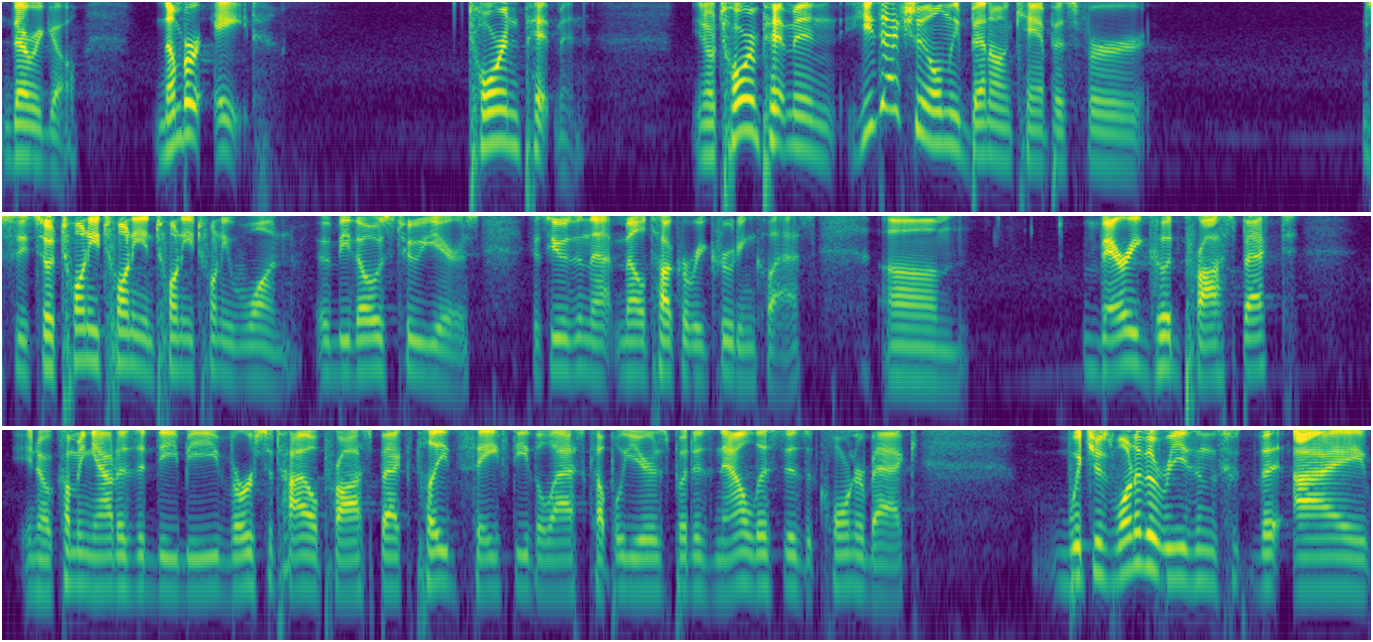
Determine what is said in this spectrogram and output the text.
there we go. Number eight, Toren Pittman. You know, Toren Pittman, he's actually only been on campus for see, so 2020 and 2021. It would be those two years because he was in that Mel Tucker recruiting class. Um, very good prospect, you know, coming out as a DB, versatile prospect, played safety the last couple years, but is now listed as a cornerback, which is one of the reasons that I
